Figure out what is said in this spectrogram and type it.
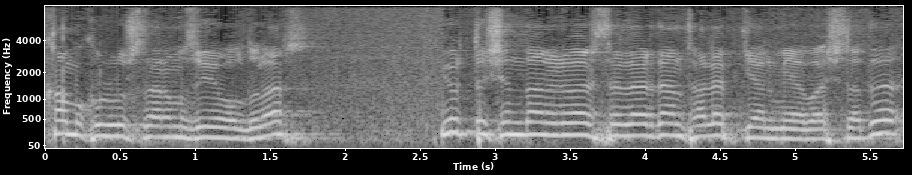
kamu kuruluşlarımız üye oldular. Yurt dışından üniversitelerden talep gelmeye başladı.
